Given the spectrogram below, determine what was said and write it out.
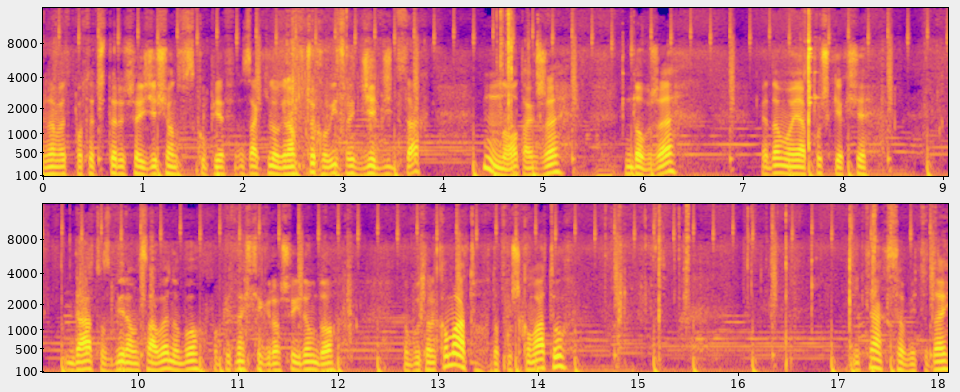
Nawet po te 4,60 w skupie za kilogram w Czechowicach, Dziedzicach. No, także dobrze. Wiadomo, ja puszki jak się da, to zbieram całe, no bo po 15 groszy idą do, do butelkomatu, do puszkomatu. I tak sobie tutaj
